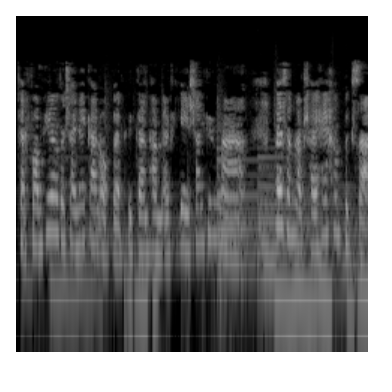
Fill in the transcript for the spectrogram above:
แพลตฟอร์มที่เราจะใช้ในการออกแบบคือการทำแอปพลิเคชันขึ้นมา เพื่อสำหรับใช้ให้คำปรึกษา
